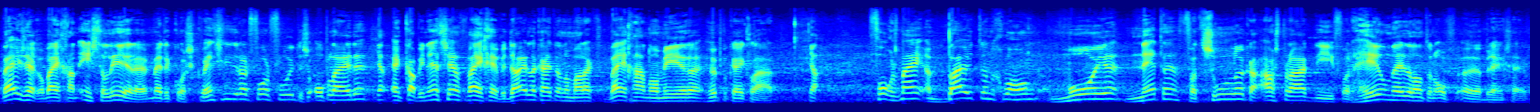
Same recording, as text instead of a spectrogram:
Wij zeggen wij gaan installeren met de consequentie die eruit voortvloeit, dus opleiden. En het kabinet zegt wij geven duidelijkheid aan de markt. Wij gaan normeren. Huppakee, klaar. Volgens mij een buitengewoon mooie, nette, fatsoenlijke afspraak die voor heel Nederland een opbrengst heeft.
